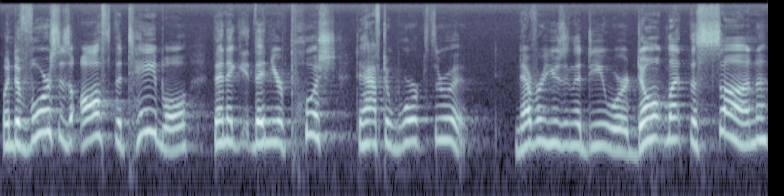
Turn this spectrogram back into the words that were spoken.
When divorce is off the table, then, it, then you're pushed to have to work through it. Never using the D word. Don't let the sun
